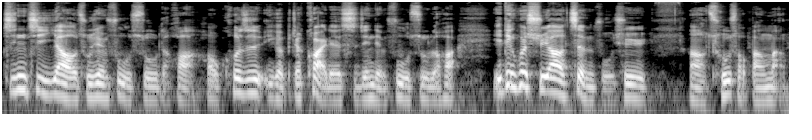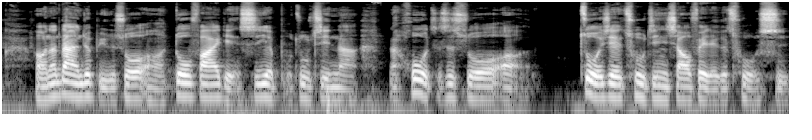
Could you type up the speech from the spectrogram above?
经济要出现复苏的话，哦，或者是一个比较快的时间点复苏的话，一定会需要政府去啊出手帮忙哦。那当然，就比如说啊，多发一点失业补助金呐，那或者是说呃，做一些促进消费的一个措施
